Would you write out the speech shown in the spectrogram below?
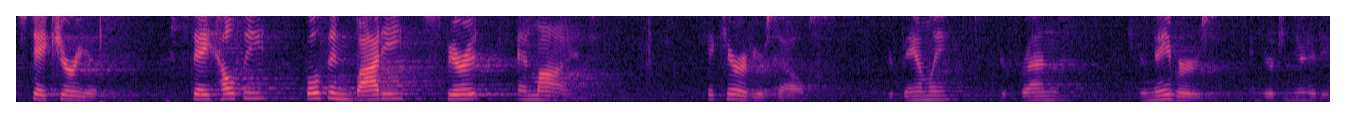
stay curious, stay healthy, both in body, spirit, and mind. Take care of yourselves, your family, your friends, your neighbors, and your community.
